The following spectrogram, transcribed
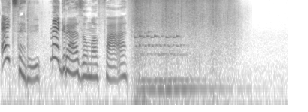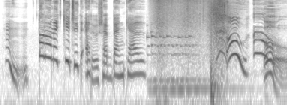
Egyszerű, megrázom a fát. Hmm, talán egy kicsit erősebben kell. Ó! Oh.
